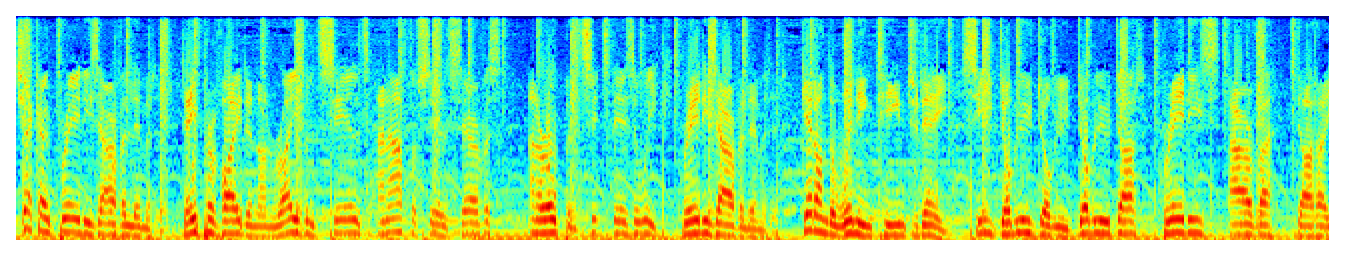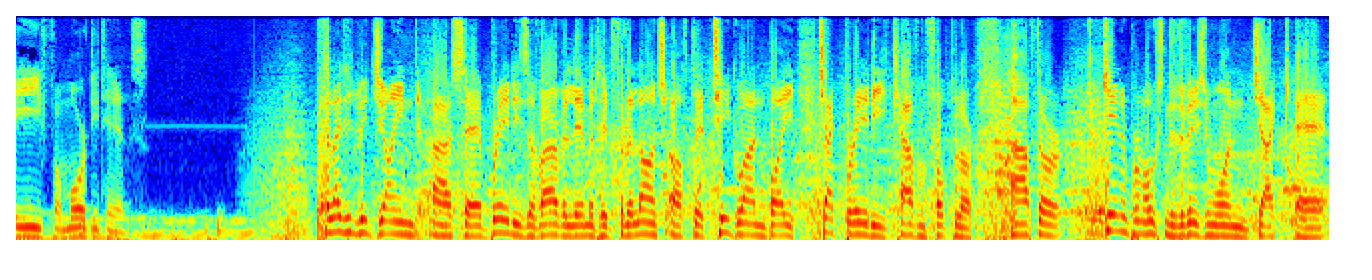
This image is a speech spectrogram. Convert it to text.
check out Brady's Arva Limited. They provide an unrivaled sales and after sales service and are open six days a week. Brady's Arva Limited. Get on the winning team today. See www.bradysarva.ie for more details. Delighted to be joined at uh, Brady's of Arva Limited for the launch of the Tiguan by Jack Brady, Cavan footballer. After gaining promotion to Division 1, Jack, uh,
